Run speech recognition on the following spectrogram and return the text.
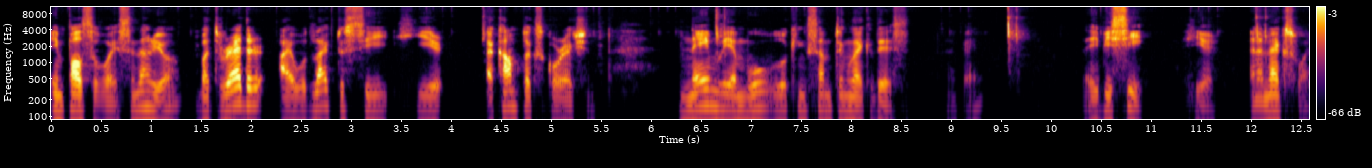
impulsive way scenario, but rather I would like to see here a complex correction, namely a move looking something like this. Okay, ABC here and an XY.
